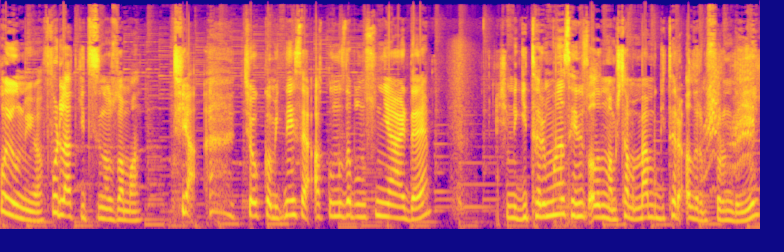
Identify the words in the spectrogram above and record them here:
Koyulmuyor. Fırlat gitsin o zaman. Ya çok komik. Neyse aklımızda bulunsun yerde. Şimdi gitarımız henüz alınmamış. Tamam ben bu gitarı alırım sorun değil.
